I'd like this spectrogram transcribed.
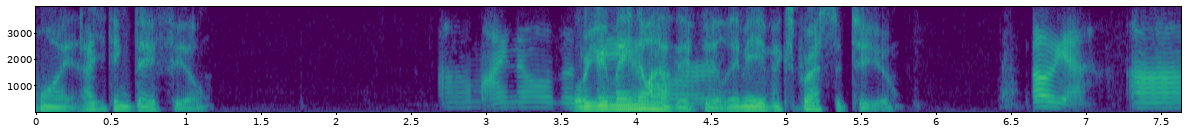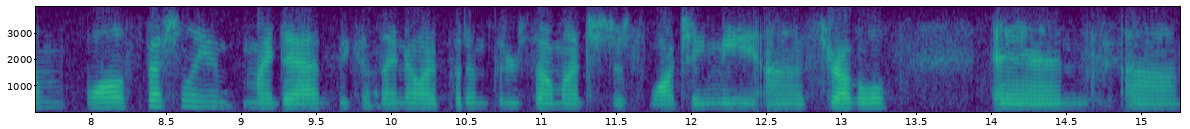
point, how do you think they feel? I know that. or you may know how they feel. They may have expressed it to you. Oh yeah. Um, well, especially my dad because I know I put him through so much just watching me uh struggle and um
